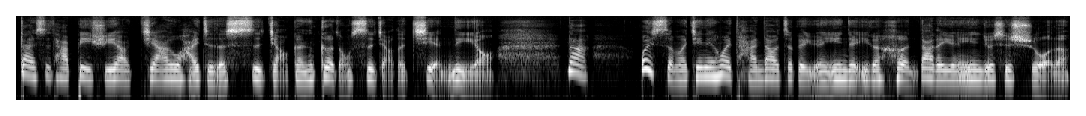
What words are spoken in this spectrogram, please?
但是它必须要加入孩子的视角跟各种视角的建立哦。那为什么今天会谈到这个原因的一个很大的原因，就是说呢，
